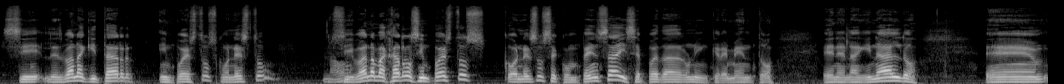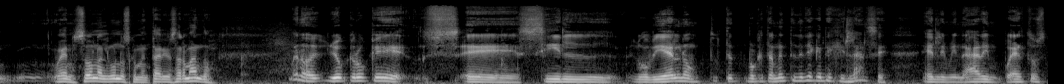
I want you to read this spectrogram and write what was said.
Si les van a quitar impuestos con esto, si van a bajar los impuestos, con eso se compensa y se puede dar un incremento en el aguinaldo. Eh, bueno, son algunos comentarios. Armando. Bueno, yo creo que eh, si el gobierno, porque también tendría que legislarse, eliminar impuestos,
